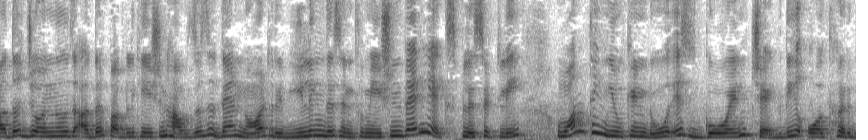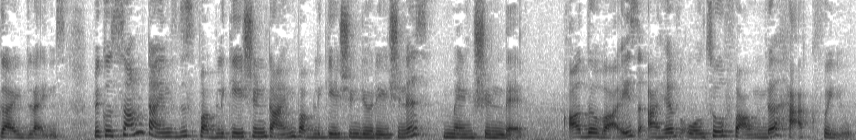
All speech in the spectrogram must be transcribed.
other journals, other publication houses, if they are not revealing this information very explicitly, one thing you can do is go and check the author guidelines because sometimes this publication time, publication duration is mentioned there. Otherwise, I have also found a hack for you.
